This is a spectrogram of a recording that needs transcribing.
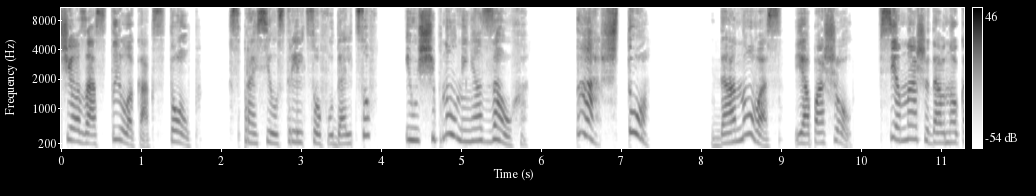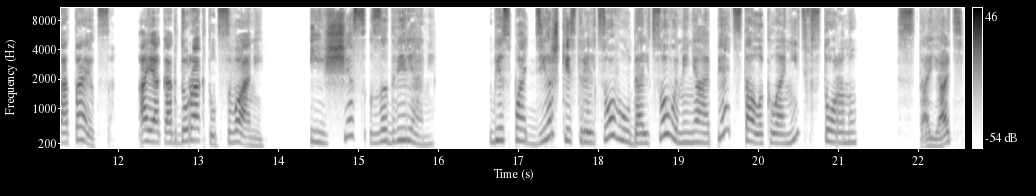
чё застыло, как столб?» — спросил Стрельцов-Удальцов и ущипнул меня за ухо. «А, что?» «Да ну вас, я пошел. Все наши давно катаются а я как дурак тут с вами!» И исчез за дверями. Без поддержки Стрельцова-Удальцова меня опять стало клонить в сторону. «Стоять!»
